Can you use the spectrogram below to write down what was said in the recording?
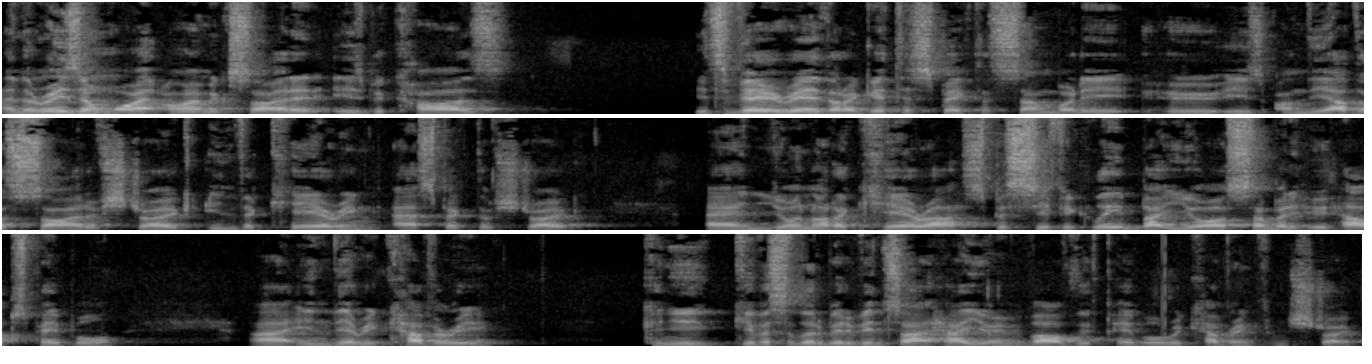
And the reason why I'm excited is because it's very rare that I get to speak to somebody who is on the other side of stroke, in the caring aspect of stroke. And you're not a carer specifically, but you're somebody who helps people uh, in their recovery. Can you give us a little bit of insight how you're involved with people recovering from stroke?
